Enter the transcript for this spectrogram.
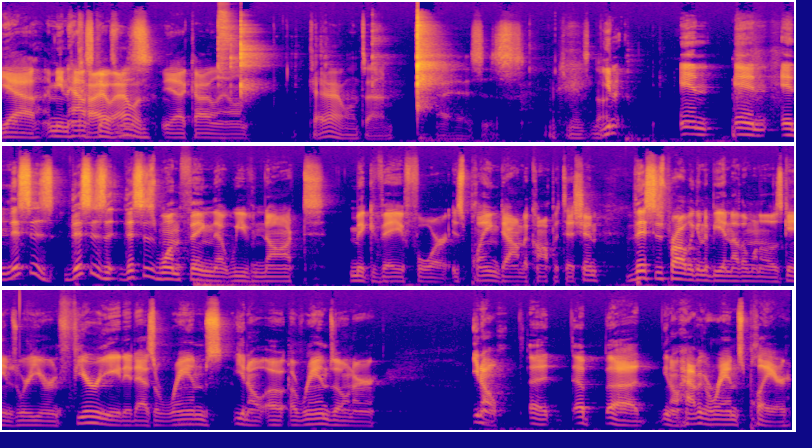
yeah, I mean Haskins. Kyle was- Allen. Yeah, Kyle Allen. Kyle Allen time, Uh, this is which means not. you know, and and and this is this is this is one thing that we've knocked McVay for is playing down to competition. This is probably going to be another one of those games where you're infuriated as a Rams, you know, a, a Rams owner, you know, a, a, uh, you know, having a Rams player,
